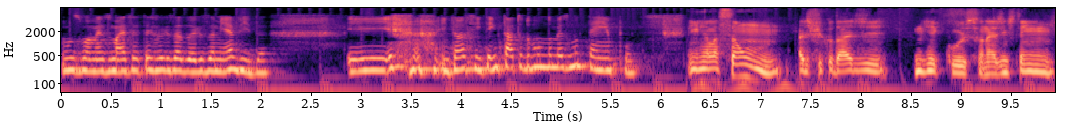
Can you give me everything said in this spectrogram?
um dos momentos mais aterrorizadores da minha vida. E então assim, tem que estar todo mundo no mesmo tempo. Em relação à dificuldade em recurso, né? A gente tem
